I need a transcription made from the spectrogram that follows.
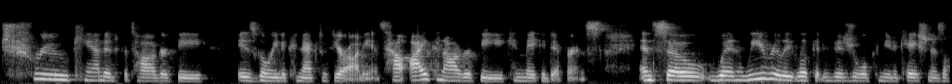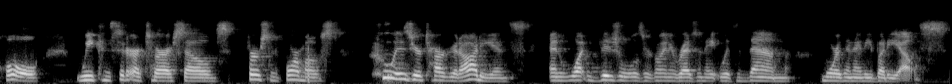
true candid photography is going to connect with your audience, how iconography can make a difference. And so when we really look at visual communication as a whole, we consider to ourselves, first and foremost, who is your target audience and what visuals are going to resonate with them more than anybody else.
